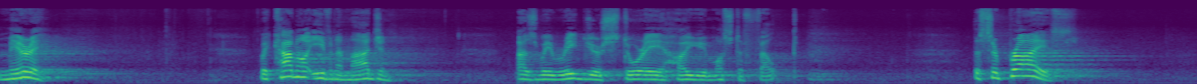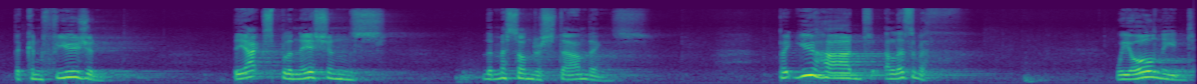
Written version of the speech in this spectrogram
Mary, we cannot even imagine as we read your story how you must have felt. The surprise, the confusion, the explanations, the misunderstandings. But you had Elizabeth. We all need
